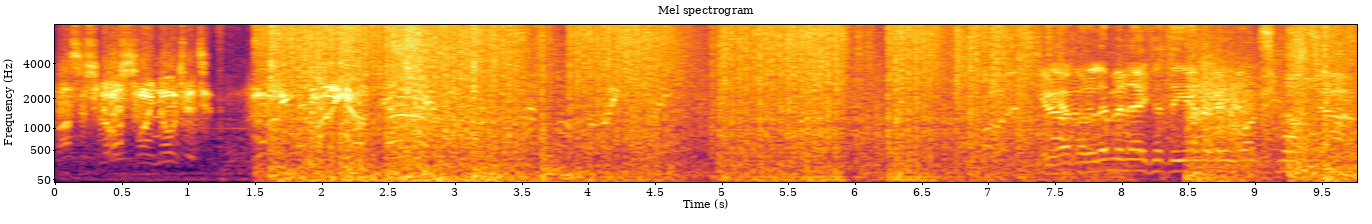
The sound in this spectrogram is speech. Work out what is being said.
Was ist los? Point noted. Moving. Running out. We have eliminated the enemy once more.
